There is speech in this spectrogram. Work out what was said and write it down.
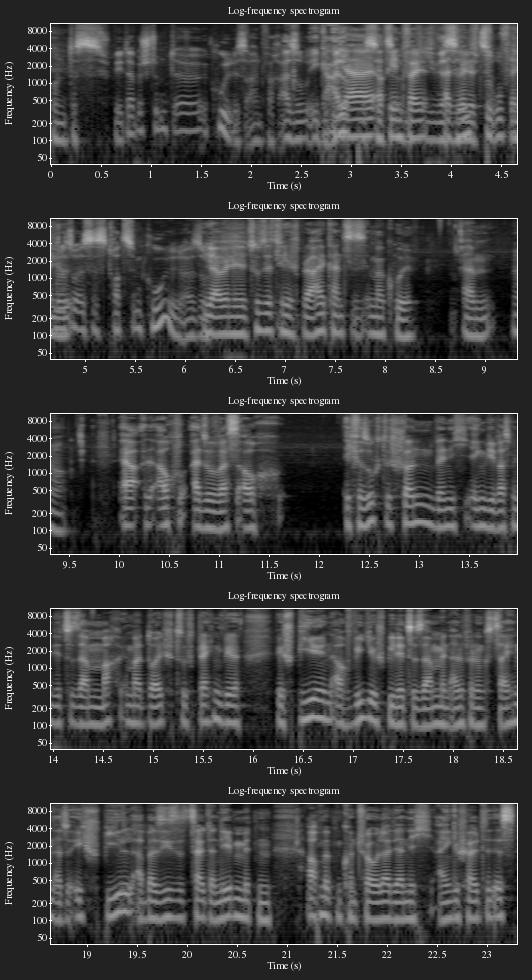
Und das später bestimmt äh, cool ist einfach. Also egal, Ja, ob es auf jetzt jeden Fall. Also wenn du hilft, zu- beruflich wenn du- oder so, ist es trotzdem cool. Also, Ja, wenn du eine zusätzliche Sprache kannst, ist es immer cool. Ähm, ja. ja, auch, also was auch, ich versuche das schon, wenn ich irgendwie was mit ihr zusammen mache, immer Deutsch zu sprechen. Wir, wir spielen auch Videospiele zusammen, in Anführungszeichen. Also ich spiele, aber sie sitzt halt daneben mit einem, auch mit einem Controller, der nicht eingeschaltet ist.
